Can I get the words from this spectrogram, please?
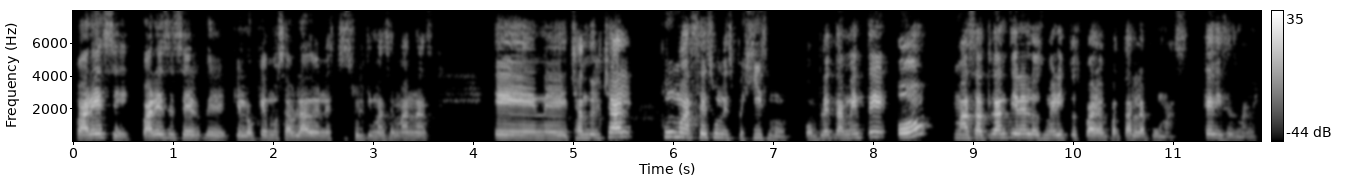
parece, parece ser de- que lo que hemos hablado en estas últimas semanas en eh, Echando el Chal, Pumas es un espejismo completamente o Mazatlán tiene los méritos para empatarle a Pumas. ¿Qué dices, Mami?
